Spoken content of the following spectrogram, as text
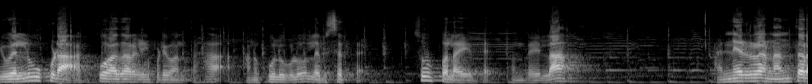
ಇವೆಲ್ಲವೂ ಕೂಡ ಹಕ್ಕು ಆಧಾರಗಳು ಪಡೆಯುವಂತಹ ಅನುಕೂಲಗಳು ಲಭಿಸುತ್ತೆ. ಸುಫಲ ಇದೆ, ತೊಂದರೆ ಇಲ್ಲ. ಹನ್ನೆರಡರ ನಂತರ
